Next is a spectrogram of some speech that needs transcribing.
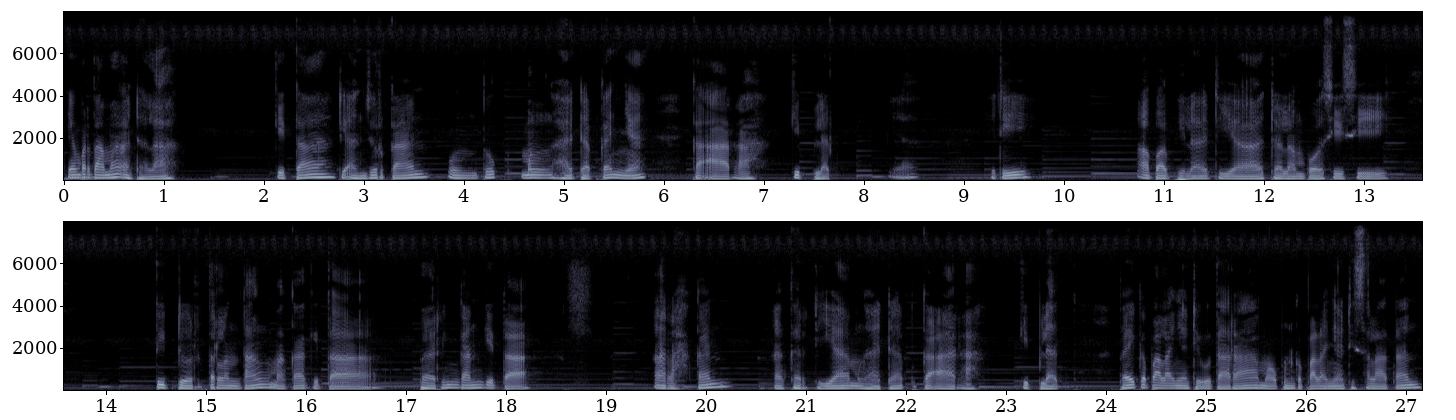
Yang pertama adalah kita dianjurkan untuk menghadapkannya ke arah kiblat ya. Jadi apabila dia dalam posisi tidur terlentang maka kita baringkan kita arahkan agar dia menghadap ke arah kiblat baik kepalanya di utara maupun kepalanya di selatan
